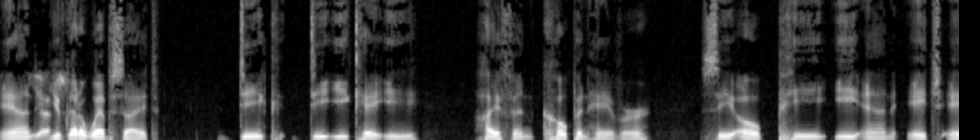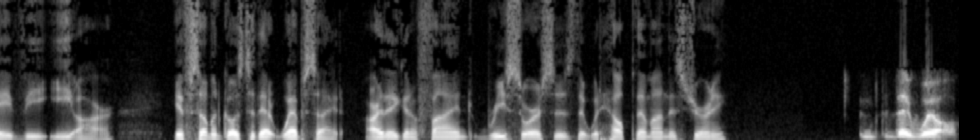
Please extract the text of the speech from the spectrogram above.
And yes. you've got a website, Deke, D E K E, hyphen Copenhaver, C O P E N H A V E R. If someone goes to that website, are they going to find resources that would help them on this journey? They will.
